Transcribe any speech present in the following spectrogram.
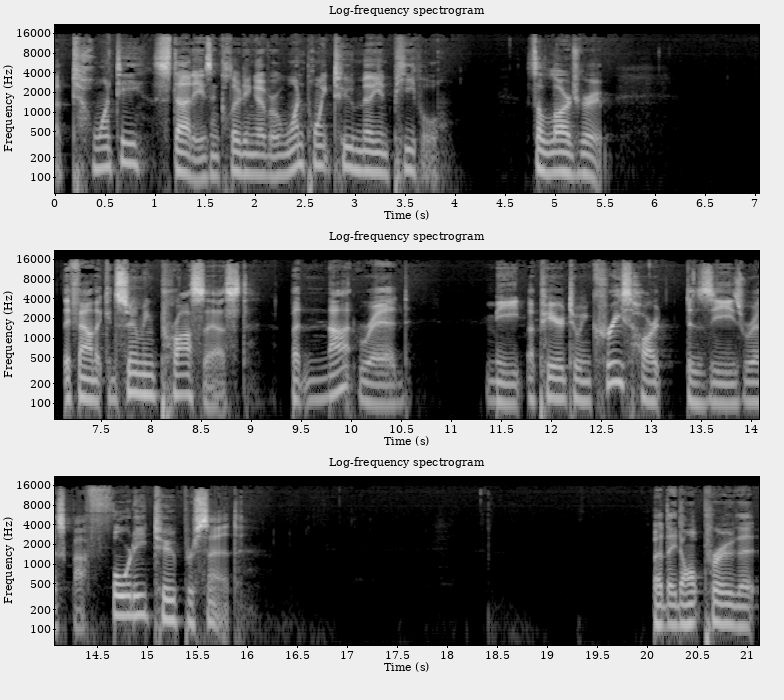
of 20 studies, including over 1.2 million people. It's a large group. They found that consuming processed but not red meat appeared to increase heart disease risk by 42%. But they don't prove that,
